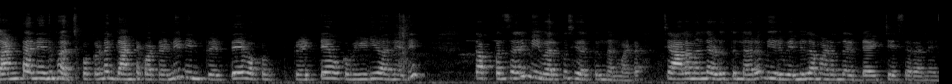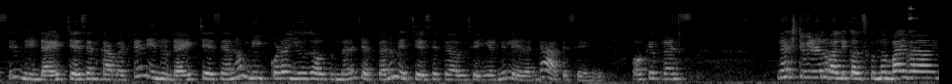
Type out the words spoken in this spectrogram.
గంట అనేది మర్చిపోకుండా గంట కొట్టండి. నేను పెట్టే ఒక పెట్టే ఒక వీడియో అనేది తప్పనిసరి మీ వరకు చేరుతుంది అనమాట అడుగుతున్నారు మీరు వెన్నెల మేడం దగ్గర డైట్ చేశారు అనేసి నేను డైట్ చేశాను కాబట్టి నేను డైట్ చేశాను మీకు కూడా యూజ్ అవుతుందని చెప్పాను. మీరు చేసేటోళ్ళు చేయండి లేదంటే ఆపేసేయండి. ఓకే ఫ్రెండ్స్ నెక్స్ట్ వీడియోలో మళ్ళీ కలుసుకుందాం. Bye bye.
